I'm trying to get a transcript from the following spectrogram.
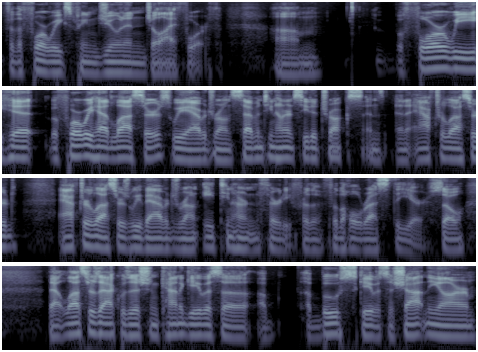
for the four weeks between june and july 4th um, before we hit, before we had Lessors, we averaged around 1,700 seated trucks, and, and after lessered, after Lessors, we've averaged around 1,830 for the for the whole rest of the year. So that Lessors acquisition kind of gave us a, a, a boost, gave us a shot in the arm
